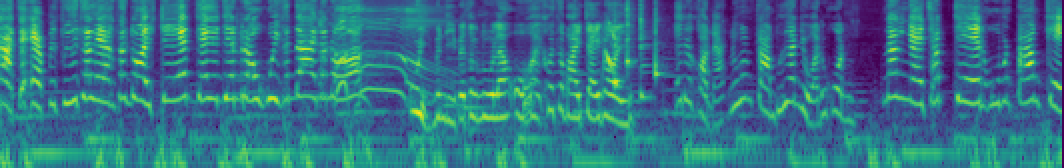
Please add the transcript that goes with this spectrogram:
กะจะแอบไปซื้อแฉลงสักหน่อยเกตใจเย็นๆเราคุยกันได้นะน้องอุ้ยมันหนีไปตรงนู้นแล้วโอ้ยค่อยสบายใจหน่อยเอ๊ะเดี๋ยวก่อนนะหรู้ว่ามันตามเพื่อนอยู่อะทุกคน นั่นไงชัดเจนอู้มันตามเก๋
